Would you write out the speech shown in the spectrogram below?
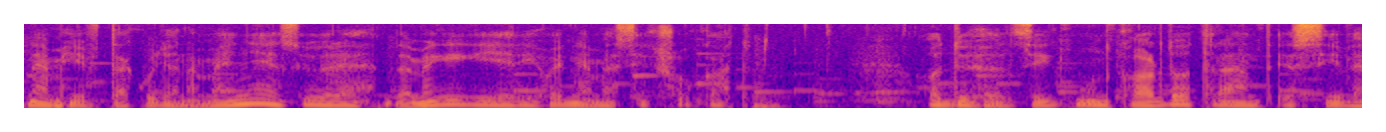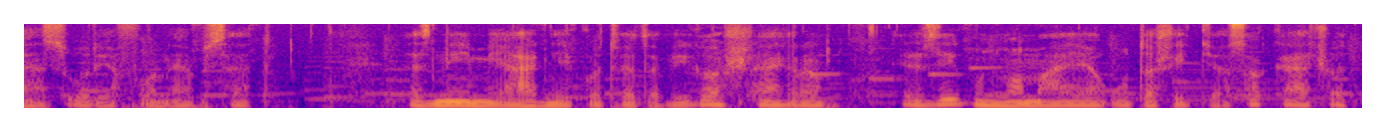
Nem hívták ugyan a mennyezőre, de megígéri, hogy nem eszik sokat. A dühött Zigmund kardot ránt, és szíven szúrja von Eppset. Ez némi árnyékot vet a vigasságra, és Zigmund mamája utasítja a szakácsot,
